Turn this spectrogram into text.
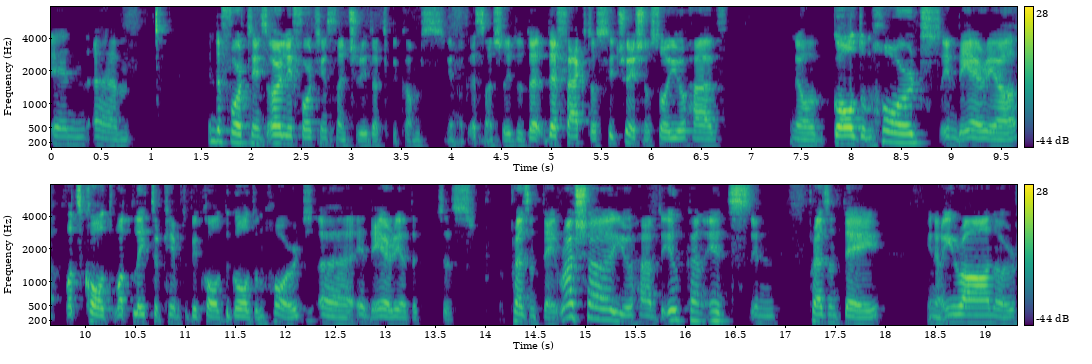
in um, in the 14th, early 14th century, that becomes, you know, essentially the de, de facto situation. So you have you know, golden hordes in the area, what's called, what later came to be called the golden horde uh, in the area that is present day Russia, you have the Ilkhanids in present day, you know, Iran or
